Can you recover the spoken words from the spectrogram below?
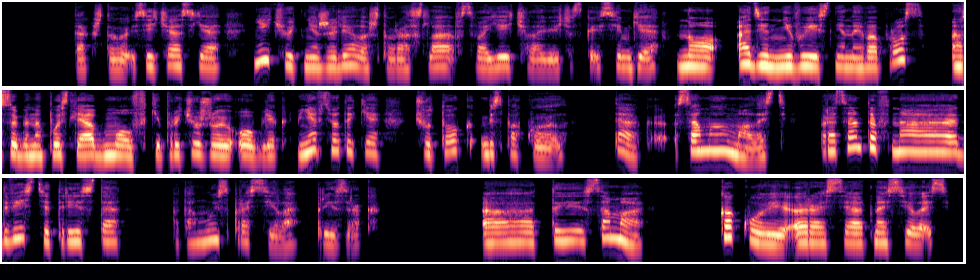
Так что сейчас я ничуть не жалела, что росла в своей человеческой семье. Но один невыясненный вопрос особенно после обмолвки про чужой облик, меня все-таки чуток беспокоил. Так, самую малость, процентов на 200-300, потому и спросила призрак. «А ты сама какой расе относилась?»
